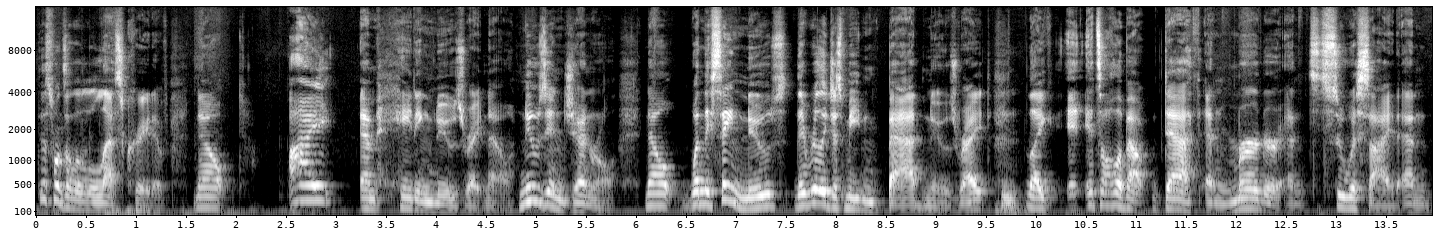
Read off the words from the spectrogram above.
This one's a little less creative. Now, I am hating news right now. News in general. Now, when they say news, they really just mean bad news, right? Like it, it's all about death and murder and suicide and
